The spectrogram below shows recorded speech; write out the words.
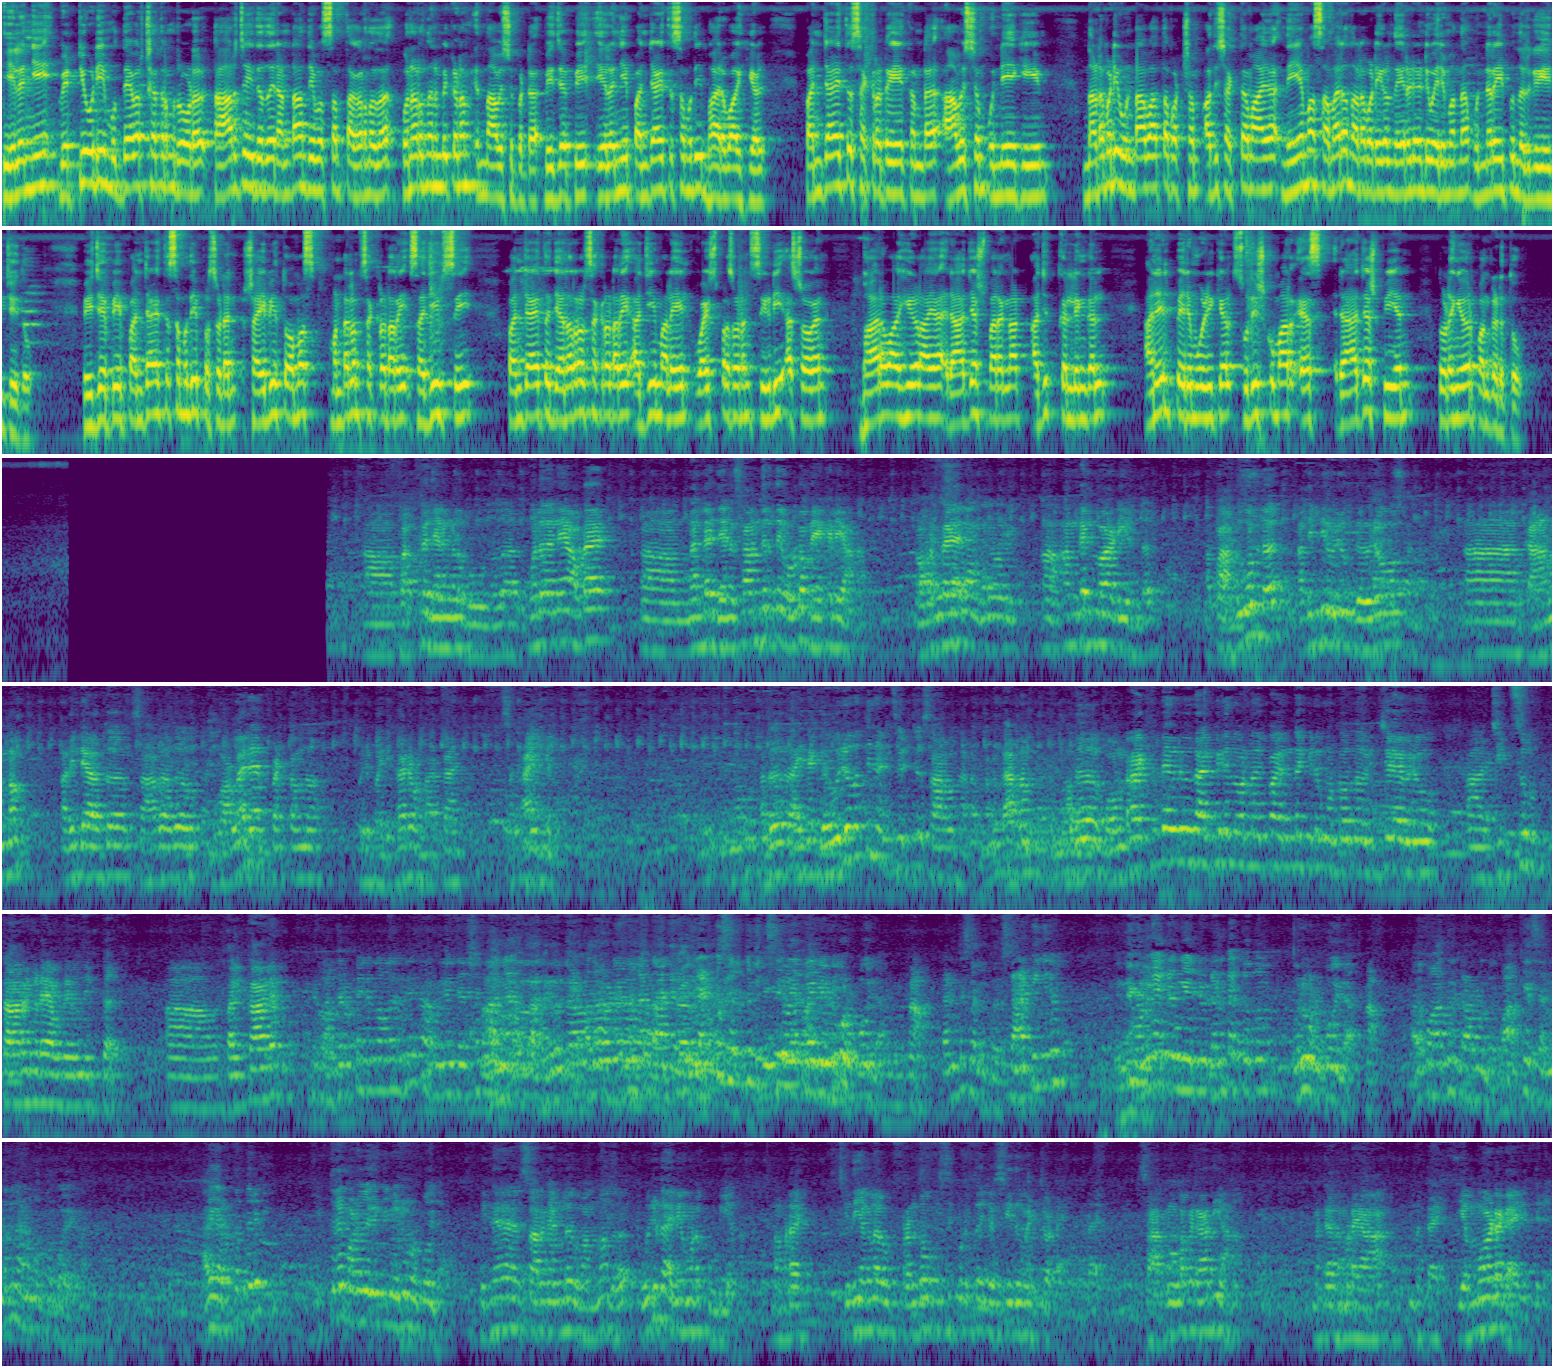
ഇലഞ്ഞി വെട്ടിയോടി മുദ്ദേവർ ക്ഷേത്രം road tar ചെയ്തത് രണ്ടാം ദിവസം തകർന്നത് പുനർനിർമ്മിക്കണം എന്നാവശ്യപ്പെട്ട് B J P Elanji panchayat സമിതി ഭാരവാഹികൾ പഞ്ചായത്ത് സെക്രട്ടറിയെ കണ്ട് ആവശ്യം ഉന്നയിക്കുകയും നടപടി ഉണ്ടാവാത്ത പക്ഷം അതിശക്തമായ നിയമസമര നടപടികൾ നേരിടേണ്ടി വരുമെന്ന് മുന്നറിയിപ്പ് നൽകുകയും ചെയ്തു. ബി ജെ പി പഞ്ചായത്ത് സമിതി പ്രസിഡന്റ് ഷൈബി തോമസ് മണ്ഡലം secretary Sajeev C panchayat general secretary Aji Malayil vice president C D Ashokan ഭാരവാഹികളായ Rajesh Marangattu Ajith Kallinkal Anil Perumuzhikkal Sudheesh Kumar S Rajesh P N തുടങ്ങിയവർ പങ്കെടുത്തു. ഭക്തജനങ്ങൾ പോകുന്നത്. അതുപോലെ തന്നെ അവിടെ നല്ല ജനസാന്ദ്രതയുള്ള മേഖലയാണ്. അവിടുത്തെ അംഗൻവാടി ഉണ്ട്. അപ്പൊ അതുകൊണ്ട് അതിന്റെ ഒരു ഗൗരവം കാണണം. അതിന്റെ അകത്ത് സാർ അത് വളരെ പെട്ടെന്ന് ഒരു പരിഹാരം ഉണ്ടാക്കാൻ സഹായിക്കണം. അത് അതിന്റെ ഗൗരവത്തിനനുസരിച്ച് സാറ് നടത്തണം. കാരണം അത് കോൺട്രാക്ടറിന്റെ ഒരു താല്പര്യം എന്ന് പറഞ്ഞാൽ ഇപ്പൊ എന്തെങ്കിലും കൊണ്ടുവന്ന് ഇച്ചിരി ഒരു ചിപ്സും കൂടെ അവിടെ ഒന്നിട്ട് ഇട്ട് തൽക്കാലം രണ്ട് സ്ഥലത്ത് മിക്സ് ചെയ്ത് കുഴപ്പമില്ല ആ. രണ്ട് സ്ഥലത്ത് സ്റ്റാർട്ടിങ്ങിലും അങ്ങേറ്റം കയറ്റി രണ്ടറ്റത്തും ഒരു കുഴപ്പമില്ല അത് മാത്രം കാണുന്നുണ്ട് ബാക്കി സെന്ററിലാണ് മൊത്തം പോയത് ആ ഇറക്കത്തിലും ഇത്രയും മഴ വരുമ്പോൾ ഒരു കുഴപ്പമില്ല പിന്നെ സാർ ഞങ്ങൾ വന്നത് ഒരു കാര്യം കൂടെ കൂടിയാണ്. നമ്മുടെ ഇത് ഞങ്ങൾ ഫ്രണ്ട് ഓഫീസിൽ കൊടുത്ത് രസീത് മേടിച്ചോട്ടെ. നമ്മുടെ സാറിനുള്ള പരാതിയാണ്. മറ്റേ നമ്മുടെ ആ മറ്റേ എം ഒയുടെ കാര്യത്തിൽ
